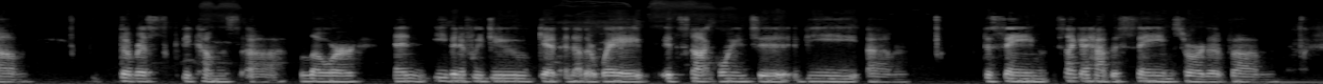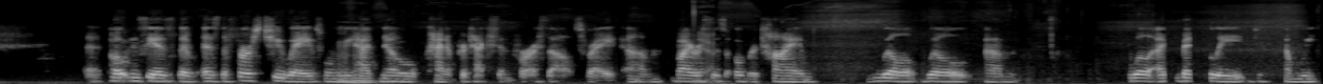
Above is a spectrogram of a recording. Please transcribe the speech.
um, the risk becomes uh, lower. And even if we do get another wave, it's not going to be um, the same. It's not going to have the same sort of um, uh, potency as the as the first two waves when we Mhm. had no kind of protection for ourselves. Right? Um, viruses over time will will um, will eventually just become weaker.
